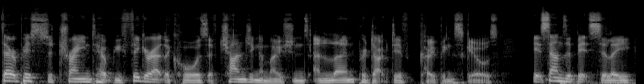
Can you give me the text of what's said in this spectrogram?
Therapists are trained to help you figure out the cause of challenging emotions and learn productive coping skills. It sounds a bit silly,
